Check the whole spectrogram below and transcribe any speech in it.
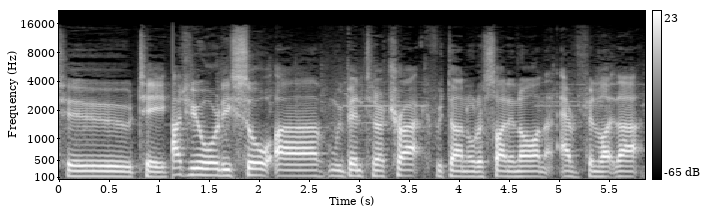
2T. As you already saw, uh, we've been to the track, we've done all the signing on and everything like that.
